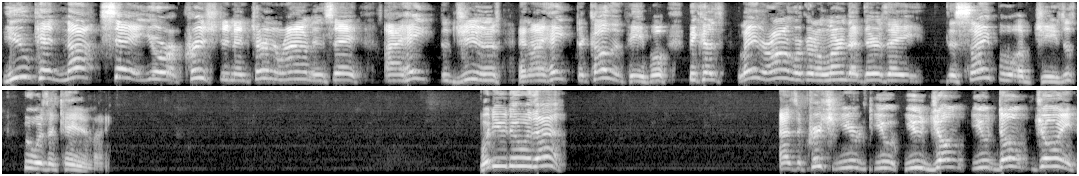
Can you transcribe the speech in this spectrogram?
You cannot say you're a Christian and turn around and say, I hate the Jews and I hate the colored people, because later on we're going to learn that there's a disciple of Jesus who was a Canaanite. What do you do with that? As a Christian, you you you don't you don't join,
